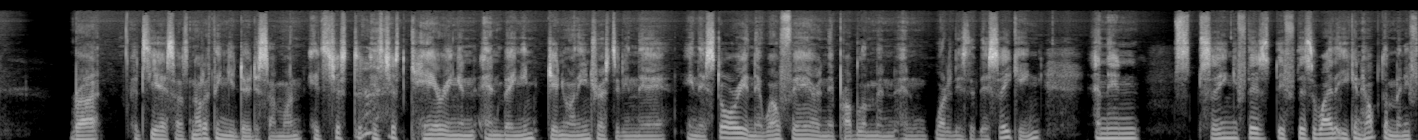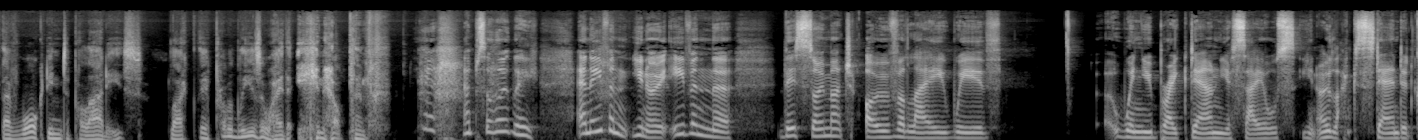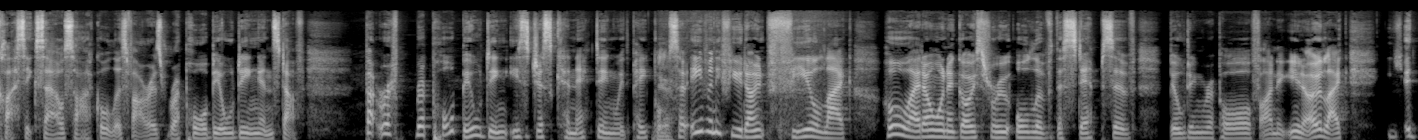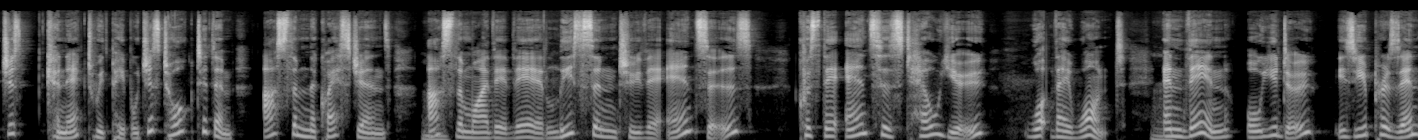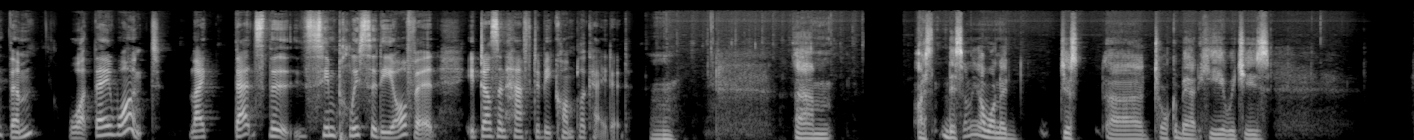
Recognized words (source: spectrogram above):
Right. It's yeah, so it's not a thing you do to someone. It's just no. it's just caring and, and being in, genuinely interested in their in their story and their welfare and their problem and, and what it is that they're seeking. And then seeing if there's if there's a way that you can help them, and if they've walked into Pilates, like there probably is a way that you can help them. Yeah, absolutely. And even you know, even the there's so much overlay with uh, when you break down your sales, you know, like standard classic sales cycle as far as rapport building and stuff. But rapport building is just connecting with people. Yeah. So even if you don't feel like, oh, I don't want to go through all of the steps of building rapport, finding, you know, like just connect with people, just talk to them, ask them the questions, mm. ask them why they're there, listen to their answers, because their answers tell you what they want. Mm. And then all you do is you present them what they want. Like that's the simplicity of it. It doesn't have to be complicated. Mm. Um, I, there's something I want to just uh, talk about here, which is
